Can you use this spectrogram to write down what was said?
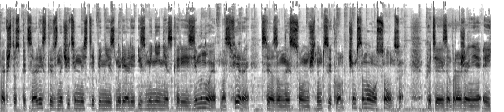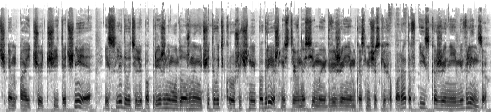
так что специалисты в значительной степени измеряли изменения скорее земной атмосферы, связанные с солнечным циклом, чем самого Солнца. Хотя изображение HMI четче и точнее, исследователи по-прежнему должны учитывать крошечные погрешности, вносимые движением космических аппаратов и искажениями в линзах.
